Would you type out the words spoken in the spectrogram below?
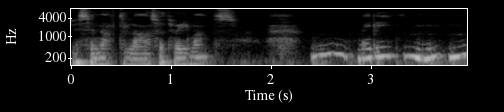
Just enough to last for three months. Mm, maybe. Mm-hmm.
